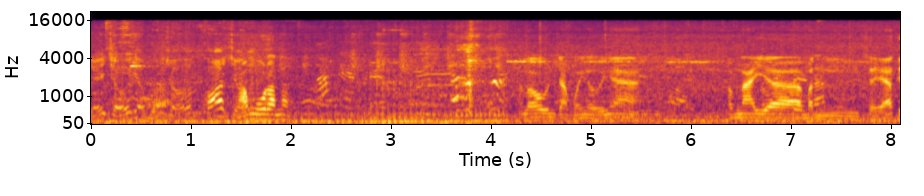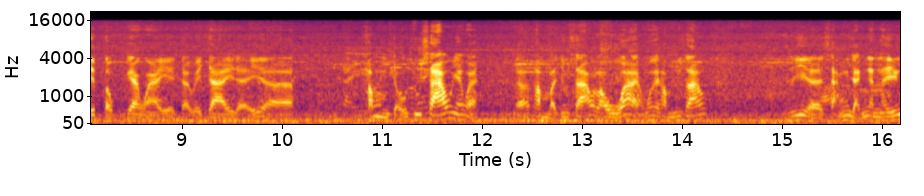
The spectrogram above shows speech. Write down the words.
dễ sửa không muốn sửa. Khó sửa. không mua anh thôi hello xin chào mọi người nha. Hôm nay ờ, mình sẽ tiếp tục ra ngoài chợ ve chai để ờ, thăm chỗ chú sáu nha các bạn. Đó, thăm bà chú sáu lâu quá không có thăm chú sáu. Với sẵn dẫn anh hiến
